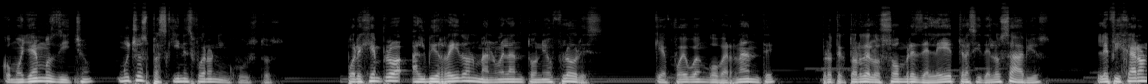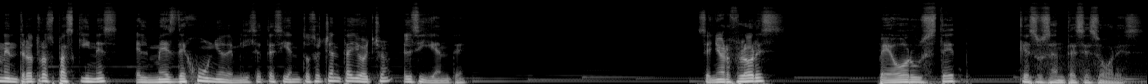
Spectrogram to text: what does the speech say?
como ya hemos dicho, muchos pasquines fueron injustos. Por ejemplo, al virrey don Manuel Antonio Flores, que fue buen gobernante, protector de los hombres de letras y de los sabios, le fijaron entre otros pasquines el mes de junio de 1788 el siguiente. Señor Flores, peor usted que sus antecesores.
